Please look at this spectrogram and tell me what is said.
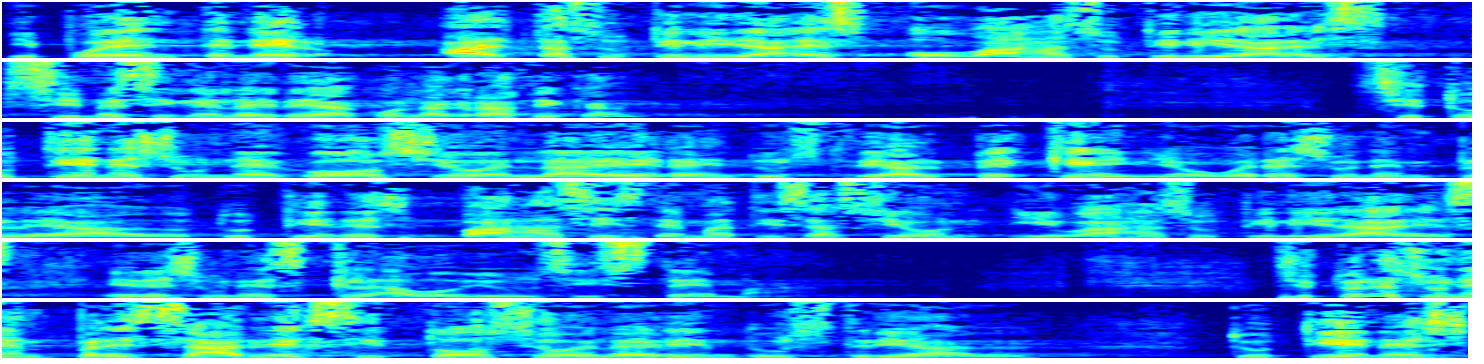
Y pueden tener altas utilidades o bajas utilidades. ¿Sí me siguen la idea con la gráfica? Si tú tienes un negocio en la era industrial pequeño o eres un empleado, tú tienes baja sistematización y bajas utilidades. Eres un esclavo de un sistema. Si tú eres un empresario exitoso de la era industrial, tú tienes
